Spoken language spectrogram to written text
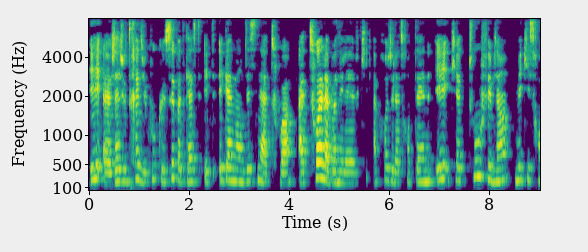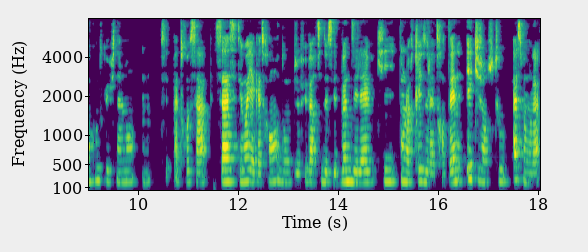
Et euh, j'ajouterai du coup que ce podcast est également destiné à toi, à toi la bonne élève qui approche de la trentaine et qui a tout fait bien, mais qui se rend compte que finalement, hmm, c'est pas trop ça. Ça, c'était moi il y a 4 ans, donc je fais partie de ces bonnes élèves qui font leur crise de la trentaine et qui changent tout à ce moment-là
